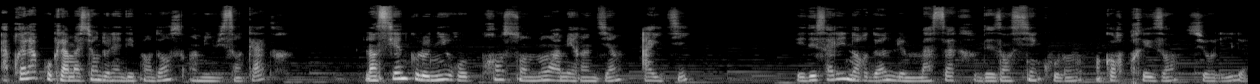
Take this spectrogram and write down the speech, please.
Après la proclamation de l'indépendance en 1804, l'ancienne colonie reprend son nom amérindien, Haïti, et Dessalines ordonne le massacre des anciens colons encore présents sur l'île,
